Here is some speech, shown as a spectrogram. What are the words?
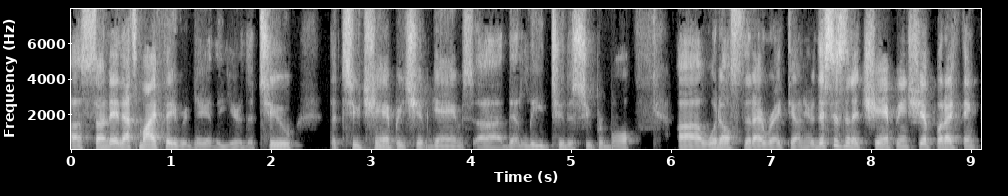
uh, Sunday. That's my favorite day of the year. The two the two championship games uh, that lead to the Super Bowl. Uh, what else did I write down here? This isn't a championship, but I think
